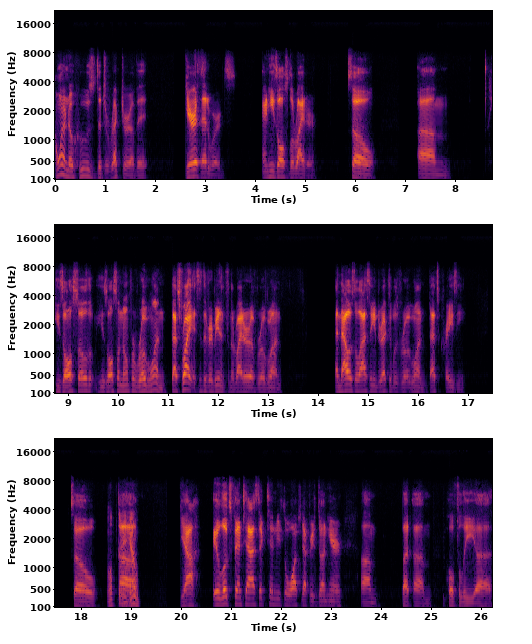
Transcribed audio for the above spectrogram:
I want to know who's the director of it. Gareth Edwards, and he's also the writer. So, um, he's also he's also known for Rogue One. That's right. It's at the very beginning from the writer of Rogue One, and that was the last thing he directed was Rogue One. That's crazy. So Well, there you go. yeah, it looks fantastic. Tim needs to watch it after he's done here, um, but um, hopefully uh,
